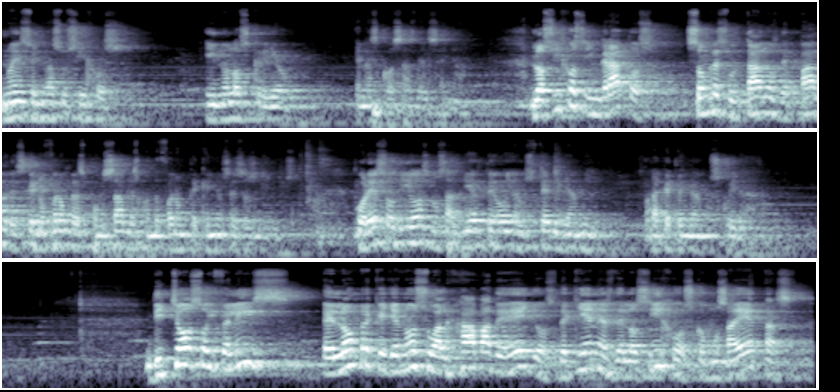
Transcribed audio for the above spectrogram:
no enseñó a sus hijos y no los crió en las cosas del Señor. Los hijos ingratos son resultados de padres que no fueron responsables cuando fueron pequeños esos niños. Por eso Dios nos advierte hoy a usted y a mí para que tengamos cuidado. Dichoso y feliz el hombre que llenó su aljaba de ellos, de quienes, de los hijos, como saetas,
